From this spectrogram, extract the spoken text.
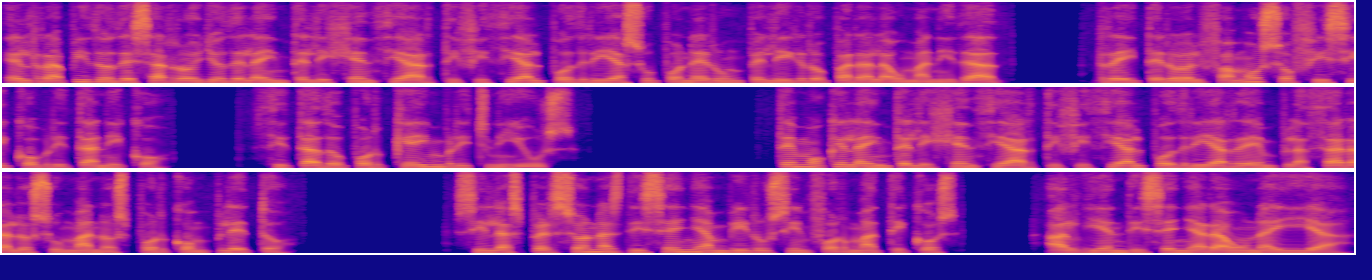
El rápido desarrollo de la inteligencia artificial podría suponer un peligro para la humanidad, reiteró el famoso físico británico, citado por Cambridge News. Temo que la inteligencia artificial podría reemplazar a los humanos por completo. Si las personas diseñan virus informáticos, alguien diseñará una IA,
